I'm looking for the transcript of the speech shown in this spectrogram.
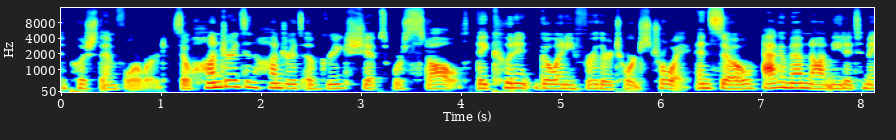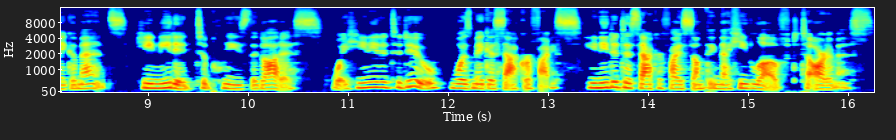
to push them forward. So hundreds and hundreds of Greek ships were stalled. They couldn't go any further towards Troy. And so Agamemnon needed to make amends. He needed to please the goddess. What he needed to do was make a sacrifice. He needed to sacrifice something that he loved to Artemis.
